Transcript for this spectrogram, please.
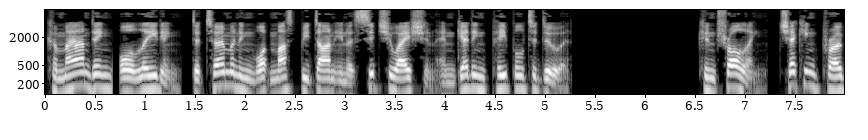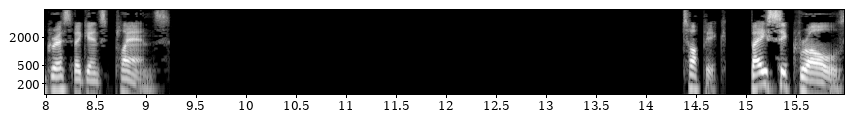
Commanding or leading, determining what must be done in a situation and getting people to do it. Controlling, checking progress against plans. Basic roles.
